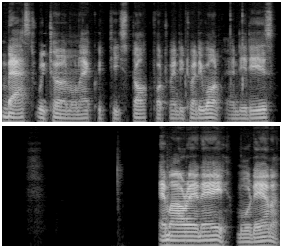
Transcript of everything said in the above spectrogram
best return on equity stock for 2021, and it is mRNA Moderna.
